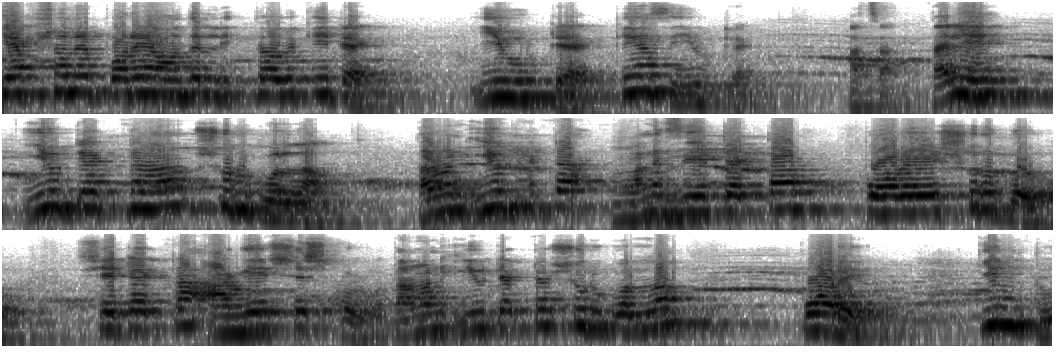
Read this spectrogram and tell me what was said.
ক্যাপশনের পরে আমাদের লিখতে হবে কি ট্যাগ ইউ ট্যাগ ঠিক আছে? ইউ ট্যাগ আচ্ছা তাইলে ইউ ট্যাগটা শুরু করলাম। তার মানে ইউ ট্যাগটা মানে যে ট্যাগটা পরে শুরু করব, সে ট্যাগটা আগে শেষ করব। তার মানে ইউ ট্যাগটা শুরু করলাম পরে। কিন্তু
